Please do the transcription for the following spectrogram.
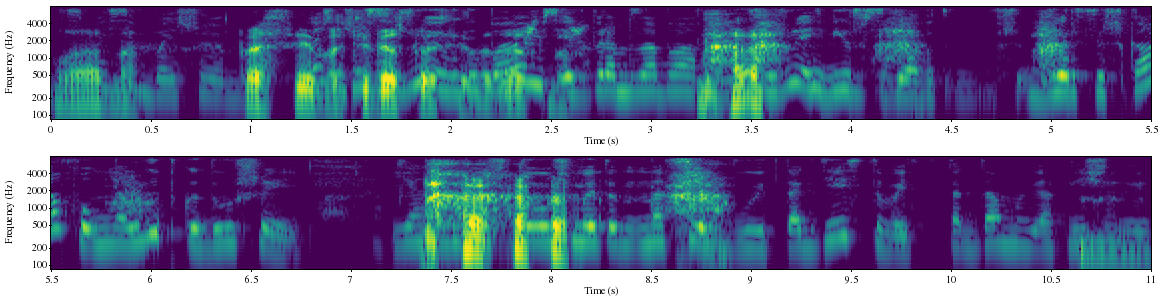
Ладно. Спасибо большое. Спасибо, Знаешь, тебе сижу спасибо. И улыбаюсь, это прям забавно. Я сижу, я вижу себя вот в дверце шкафа, у меня улыбка до ушей. Я надеюсь, что, в общем, это на всех будет так действовать. Тогда мы отличный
